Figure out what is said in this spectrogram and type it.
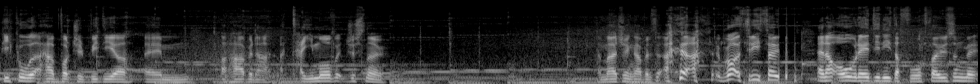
people that have Virgin Media um, are having a, a, time of it just now. Imagine having... I've got 3000 and I already need a 4000, mate.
